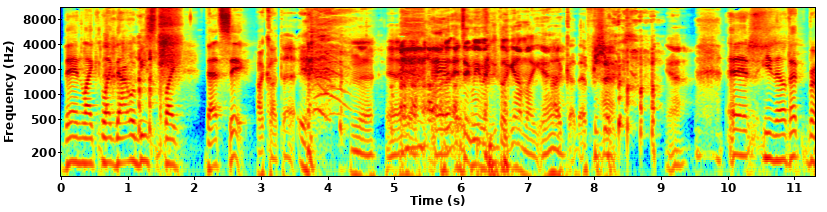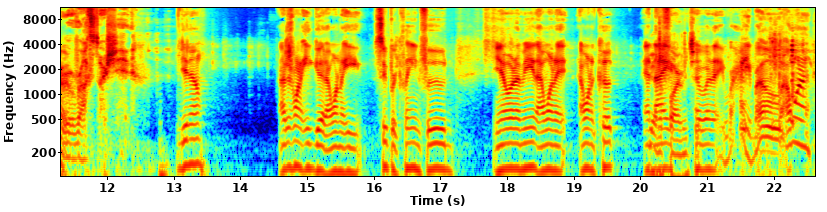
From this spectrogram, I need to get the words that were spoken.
then like like that would be like that's sick. I caught that. Yeah, yeah, yeah, yeah. it took me a minute to click in. I'm like, yeah, I got that for sure. yeah. And you know that bro, Real rock star shit. you know, I just want to eat good. I want to eat super clean food. You know what I mean? I want to I want to cook at You gotta night. farm and shit. I wanna, right, bro. I want to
